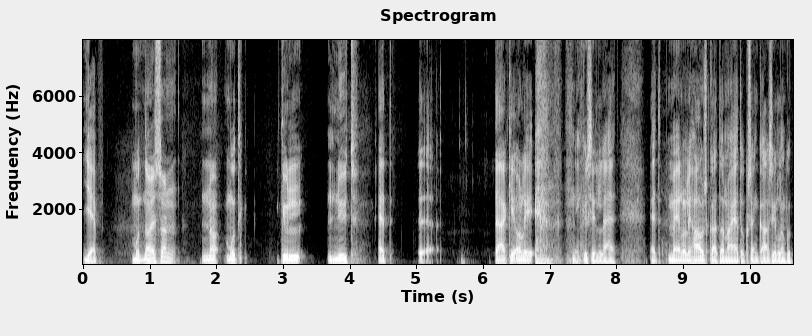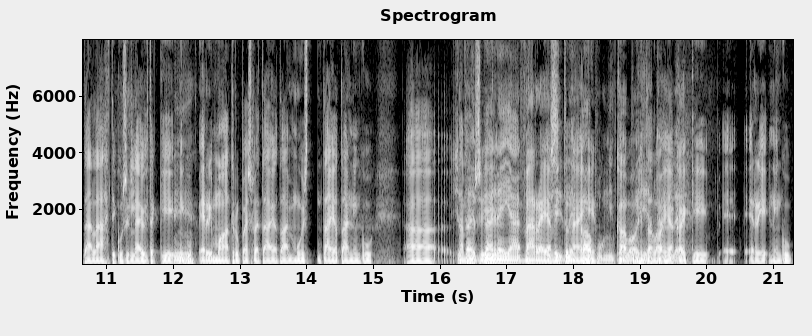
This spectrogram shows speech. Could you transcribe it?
Jep. Mut nois on, no mut kyllä nyt, että tääkin oli niinku sillä, että et meillä oli hauskaa ton ajatuksen kanssa silloin, kun tää lähti, kun sillä yhtäkkiä Niin. niinku eri maat rupes vetää jotain muist, tai jotain niinku, ää, Jotain tämmösiä värejä värejä vittu näihin kaupungintaloihin kaupungintaloihin ja ja kaikki e- eri niinku,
